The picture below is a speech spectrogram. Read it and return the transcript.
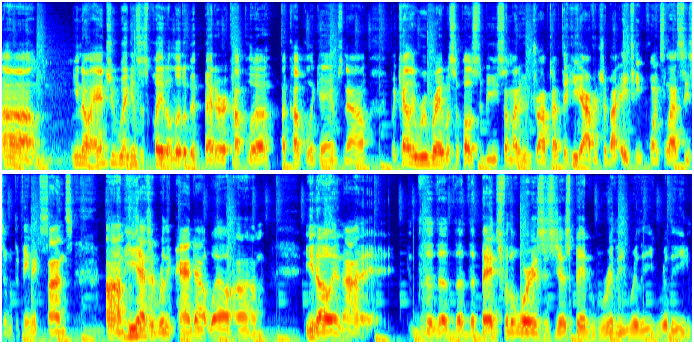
Um, you know, Andrew Wiggins has played a little bit better a couple of a couple of games now, but Kelly Oubre was supposed to be somebody who dropped. I think he averaged about 18 points last season with the Phoenix Suns. Um, he hasn't really panned out well. Um, you know, and I the, the the the bench for the Warriors has just been really, really, really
